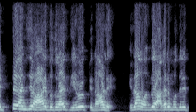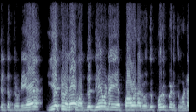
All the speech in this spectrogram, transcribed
எட்டு அஞ்சு ஆயிரத்தி தொள்ளாயிரத்தி எழுபத்தி நாலு. இதான் வந்து அகர முதலி திட்டத்தினுடைய இயக்குனரா வந்து தேவநாய பாவனர் வந்து பொறுப்பெடுத்துக் கொண்ட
